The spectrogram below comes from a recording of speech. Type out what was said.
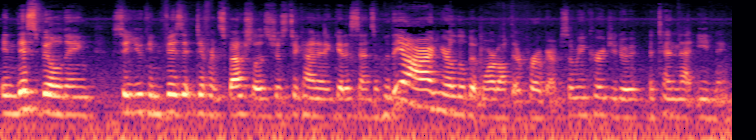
in this building so you can visit different specialists just to kind of get a sense of who they are and hear a little bit more about their program. So we encourage you to attend that evening.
